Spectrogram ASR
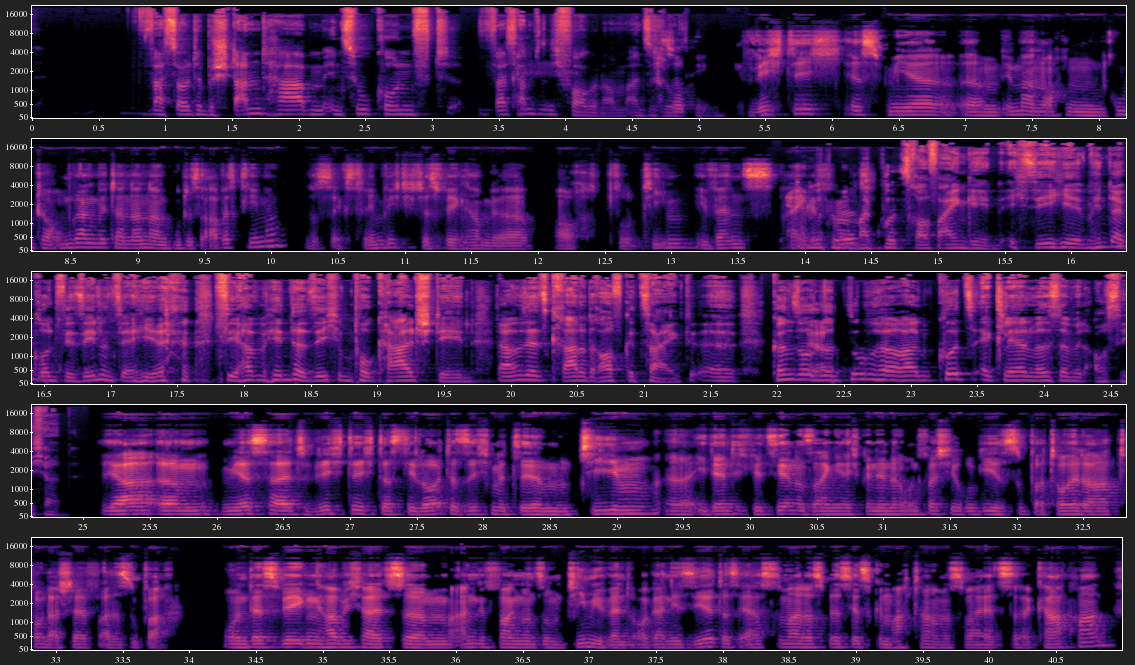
was sollte Bestand haben in Zukunft? Was haben Sie sich vorgenommen, Also, losging? wichtig ist mir, ähm, immer noch ein guter Umgang miteinander, ein gutes Arbeitsklima. Das ist extrem wichtig. Deswegen haben wir auch so Team-Events Ja, da müssen wir eingeführt. mal kurz drauf eingehen. Ich sehe hier im Hintergrund, wir sehen uns ja hier, Sie haben hinter sich einen Pokal stehen. Da haben Sie jetzt gerade drauf gezeigt. Äh, können Sie Ja. unseren Zuhörern kurz erklären, was es damit auf sich hat? Ja, ähm, mir ist halt wichtig, dass die Leute sich mit dem Team, äh, identifizieren und sagen: „Ja, ich bin in der Unfallchirurgie, ist super toll da, toller Chef, alles super.“ Und deswegen habe ich halt, ähm, angefangen und so 'n Teamevent organisiert. Das erste Mal, dass wir es jetzt gemacht haben, das war jetzt, äh, Kartfahren.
